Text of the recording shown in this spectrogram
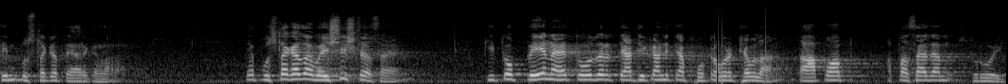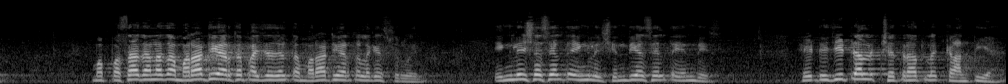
तीन पुस्तकं तयार करणार त्या पुस्तकाचं वैशिष्ट्य असं आहे की तो पेन आहे तो जर त्या ठिकाणी त्या फोटोवर ठेवला तर आपोआप पसायदान सुरू होईल. मग पसायदानाचा मराठी अर्थ पाहिजे असेल तर मराठी अर्थ लगेच सुरू होईल. इंग्लिश असेल तर इंग्लिश हिंदी असेल तर हिंदी. हे डिजिटल क्षेत्रातलं क्रांती आहे.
